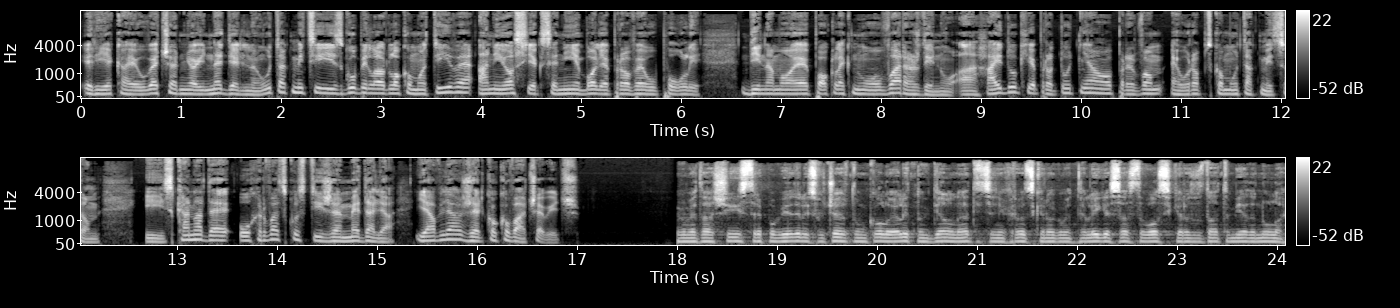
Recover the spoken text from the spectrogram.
Rijeka je u večernjoj nedjeljnoj utakmici izgubila od lokomotive, a ni Osijek se nije bolje proveo u Puli. Dinamo je pokleknuo u Varaždinu, a Hajduk je protutnjao prvom europskom utakmicom. Iz Kanade u Hrvatsku stiže medalja, javlja Željko Kovačević. Nogometaši Istre pobjedili su u četvrtom kolu elitnog dijela natjecanja Hrvatske nogometne lige sastav Osijeka rezultatom 1-0.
